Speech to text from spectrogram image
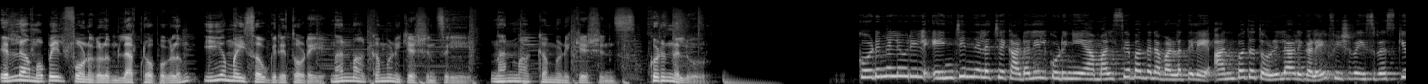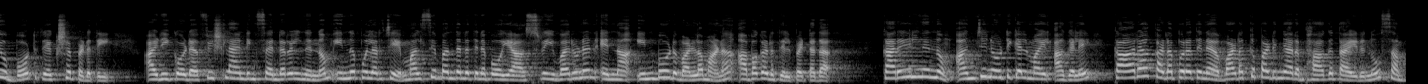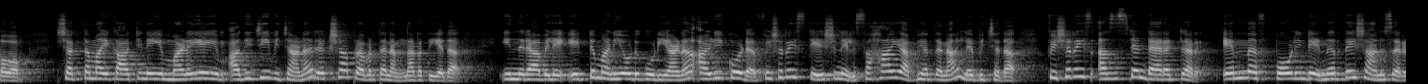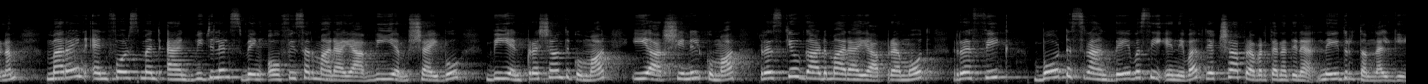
എല്ലാ മൊബൈൽ ഫോണുകളും ലാപ്ടോപ്പുകളും ഇ എം ഐ സൗകര്യത്തോടെ നന്മ കമ്മ്യൂണിക്കേഷൻസിൽ നന്മ കമ്മ്യൂണിക്കേഷൻസ് കൊടുങ്ങല്ലൂർ. കൊടുങ്ങല്ലൂരിൽ എഞ്ചിൻ നിലച്ച് കടലിൽ കുടുങ്ങിയ മത്സ്യബന്ധന വള്ളത്തിലെ അൻപത് തൊഴിലാളികളെ ഫിഷറീസ് റെസ്ക്യൂ ബോട്ട് രക്ഷപ്പെടുത്തി. അഴീക്കോട് ഫിഷ് ലാൻഡിംഗ് സെന്ററിൽ നിന്നും ഇന്ന് പുലർച്ചെ മത്സ്യബന്ധനത്തിന് പോയ ശ്രീ വരുണൻ എന്ന ഇൻബോർഡ് വള്ളമാണ് അപകടത്തിൽപ്പെട്ടത്. കരയിൽ നിന്നും അഞ്ച് നോട്ടിക്കൽ മൈൽ അകലെ കാരാ കടപ്പുറത്തിന് വടക്ക് പടിഞ്ഞാറ് ഭാഗത്തായിരുന്നു സംഭവം. ശക്തമായി കാറ്റിനെയും മഴയെയും അതിജീവിച്ചാണ് രക്ഷാപ്രവർത്തനം നടത്തിയത്. ഇന്ന് രാവിലെ എട്ട് മണിയോടുകൂടിയാണ് അഴീക്കോട് ഫിഷറീസ് സ്റ്റേഷനിൽ സഹായ അഭ്യർത്ഥന ലഭിച്ചത്. Fisheries assistant director M F പോളിന്റെ നിർദ്ദേശാനുസരണം marine enforcement and vigilance wing ഓഫീസർമാരായ V M Shaibu V N Prasanth Kumar E R Shinil Kumar rescue ഗാർഡുമാരായ Pramod Rafeeq boat സ്രാങ്ക് ദേവസി എന്നിവർ രക്ഷാപ്രവർത്തനത്തിന് നേതൃത്വം നൽകി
